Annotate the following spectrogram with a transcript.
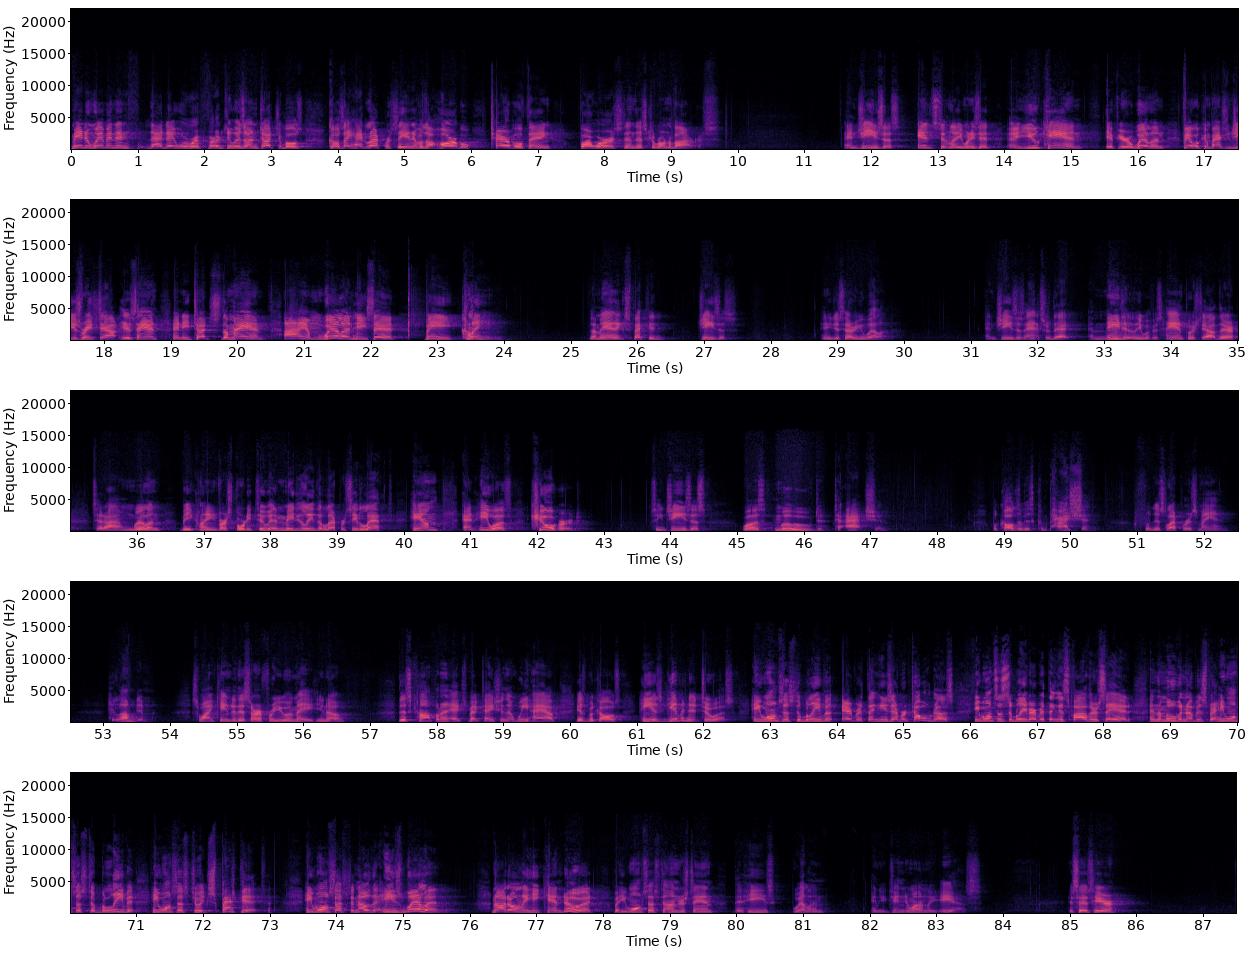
Men and women in that day were referred to as untouchables because they had leprosy, and it was a horrible, terrible thing, far worse than this coronavirus. And Jesus instantly, when he said, uh, You can, if you're willing, filled with compassion, Jesus reached out his hand and he touched the man. I am willing, he said, be clean. The man expected Jesus. And he just said, Are you willing? And Jesus answered that immediately with his hand pushed out there, said, I am willing, be clean. Verse 42 immediately the leprosy left him and he was cured. See, Jesus was moved to action because of his compassion for this leprous man. He loved him. That's why he came to this earth for you and me, you know? This confident expectation that we have is because he has given it to us. He wants us to believe everything He's ever told us. He wants us to believe everything His Father said and the moving of His Spirit. He wants us to believe it. He wants us to expect it. He wants us to know that He's willing. Not only He can do it, but He wants us to understand that He's willing, and He genuinely is. It says here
